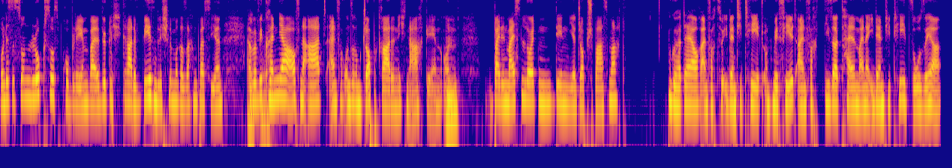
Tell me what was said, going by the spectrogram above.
Und es ist so ein Luxusproblem, weil wirklich gerade wesentlich schlimmere Sachen passieren. Aber ja, wir können ja auf eine Art einfach unserem Job gerade nicht nachgehen. Und mhm. bei den meisten Leuten, denen ihr Job Spaß macht, gehört er ja auch einfach zur Identität und mir fehlt einfach dieser Teil meiner Identität so sehr.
